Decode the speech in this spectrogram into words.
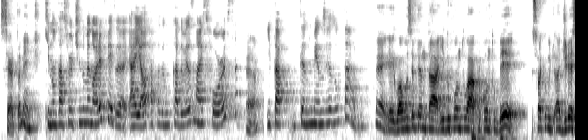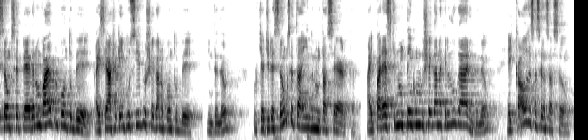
Certamente. Que não tá surtindo o menor efeito. Aí ela tá fazendo cada vez mais força é. e tá tendo menos resultado. É, é igual você tentar ir do ponto A pro ponto B, só que a direção que você pega não vai pro ponto B. Aí você acha que é impossível chegar no ponto B, entendeu? Porque a direção que você tá indo não tá certa. Aí parece que não tem como chegar naquele lugar, entendeu? E causa essa sensação.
